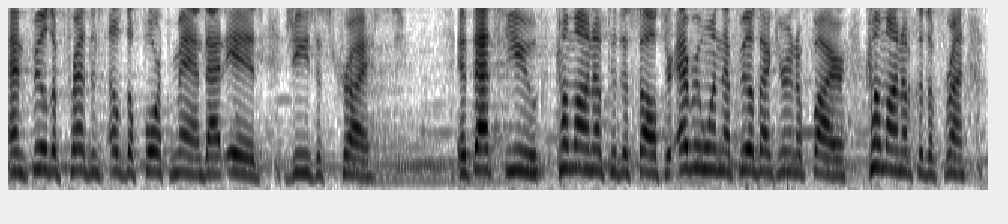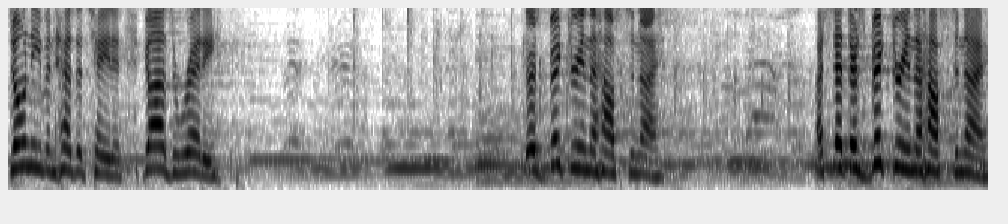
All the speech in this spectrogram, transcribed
and feel the presence of the fourth man that is Jesus Christ. If that's you, come on up to this altar. Everyone that feels like you're in a fire, come on up to the front. Don't even hesitate it. God's ready. There's victory in the house tonight. I said there's victory in the house tonight.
